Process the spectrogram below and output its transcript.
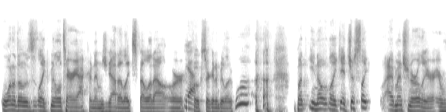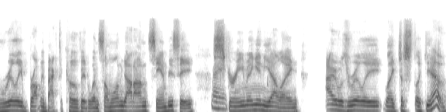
one of those like military acronyms. You got to like spell it out, or yeah. folks are going to be like, "What?" but you know, like it just like I mentioned earlier, it really brought me back to COVID when someone got on CNBC right. screaming and yelling. I was really like, just like, yeah,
